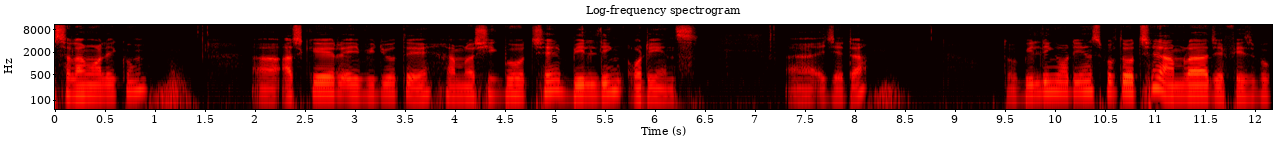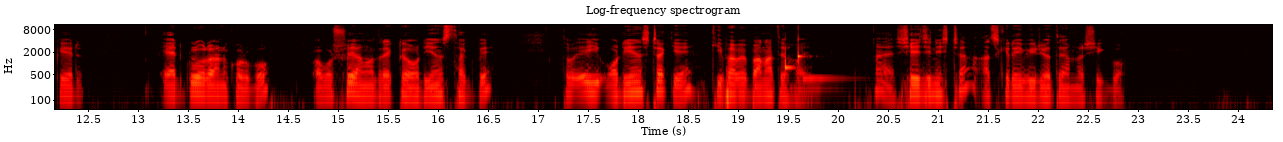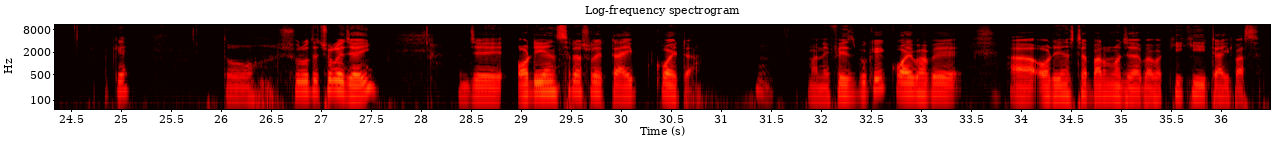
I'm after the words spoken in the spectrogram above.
আসসালামু আলাইকুম। আজকের এই ভিডিওতে আমরা শিখব হচ্ছে বিল্ডিং অডিয়েন্স। এই যেটা তো বিল্ডিং অডিয়েন্স বলতে হচ্ছে আমরা যে ফেসবুকের অ্যাডগুলো রান করব, অবশ্যই আমাদের একটা অডিয়েন্স থাকবে। তো এই অডিয়েন্সটাকে কীভাবে বানাতে হয়? হ্যাঁ সেই জিনিসটা আজকের এই ভিডিওতে আমরা শিখব। ওকে? তো শুরুতে চলে যাই। যে অডিয়েন্সের আসলে টাইপ কয়টা? মানে ফেসবুকে কয়ভাবে অডিয়েন্সটা বাড়ানো যায় বা কী কী টাইপ আছে?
